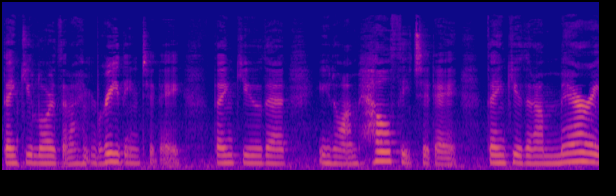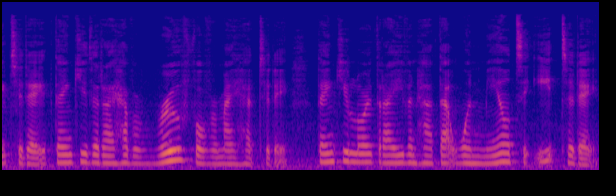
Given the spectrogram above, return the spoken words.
Thank you, Lord, that I'm breathing today. Thank you that, you know, I'm healthy today. Thank you that I'm married today. Thank you that I have a roof over my head today. Thank you, Lord, that I even had that one meal to eat today.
